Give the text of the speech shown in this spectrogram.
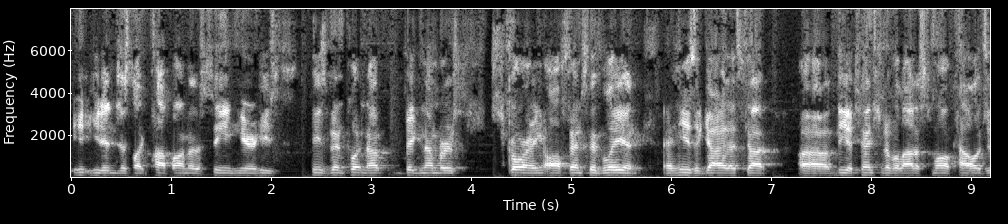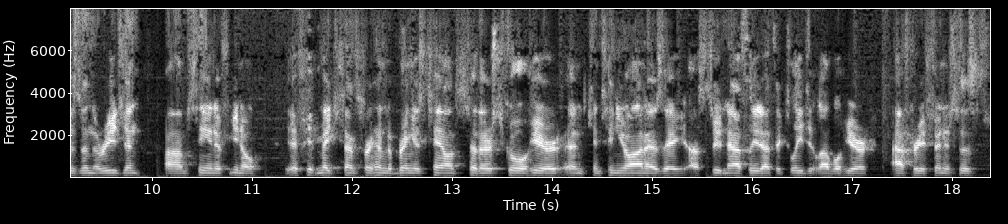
He, he didn't just like pop onto the scene here. He's he's been putting up big numbers, scoring offensively, and and he's a guy that's got uh, the attention of a lot of small colleges in the region. Um, seeing if you know if it makes sense for him to bring his talents to their school here and continue on as a, a student athlete at the collegiate level here after he finishes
